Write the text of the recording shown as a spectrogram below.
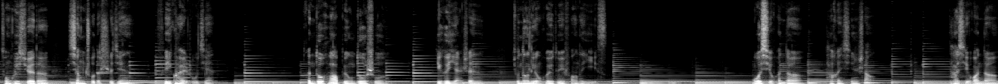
总会觉得相处的时间飞快如箭，很多话不用多说，一个眼神就能领会对方的意思。我喜欢的，他很欣赏。他喜欢的，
